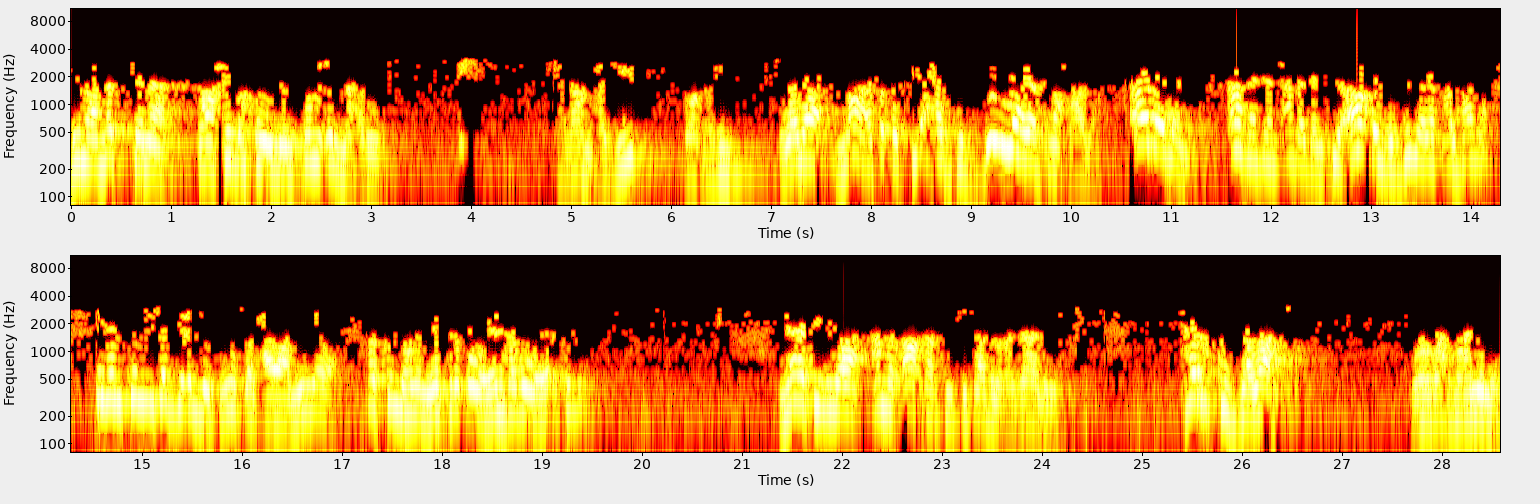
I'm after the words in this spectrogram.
بما مكن صاحبه من صنع المعروف. كلام عجيب وغريب. ولا ما اعتقد في أحد في الدنيا يسمع هذا. ابدا ابدا ابدا. في عاقل في الدنيا يفعل هذا. اذا كل يشجع اللصوص والحراميه وكلهم يسرقوا وينهبوا ويأكلوا. نأتي إلى أمر آخر في كتاب الغزالي. ترك الزواج والرهبانية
